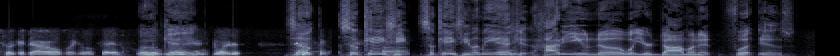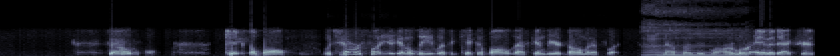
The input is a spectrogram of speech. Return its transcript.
took it down. I was like, okay, well, Okay. enjoyed it. So, so Casey, so Casey, let me ask you: How do you know what your dominant foot is? So, kick a ball. Whichever foot you're going to lead with to kick a ball, that's going to be your dominant foot. now, some people are more ambidextrous.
